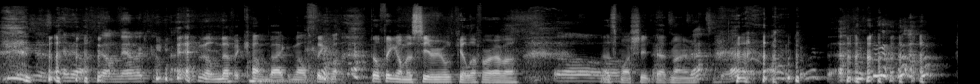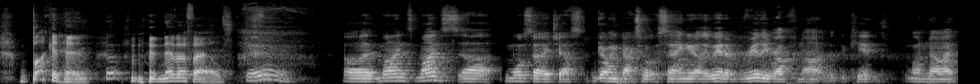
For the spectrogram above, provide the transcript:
Jesus, they'll, they'll never come back. they'll never come back, and they'll think they'll think I'm a serial killer forever. Oh, That's my shit dad moment. That's great. I enjoyed that. Buckethead, it never fails. yeah. Uh, mine's mine's uh, more so just going back to what we were saying earlier. We had a really rough night with the kids. One night,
